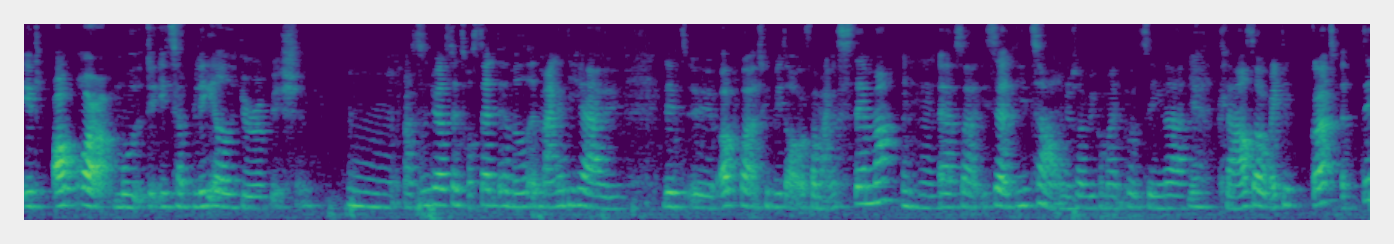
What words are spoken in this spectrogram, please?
et oprør mod det etablerede Eurovision. Mm, og så synes jeg også, er interessant det her med, at mange af de her øh, lidt øh, oprørske bidrag får mange stemmer. Mm-hmm. Altså især Litauen, som vi kommer ind på senere, Ja. klarer sig jo rigtig godt, og det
